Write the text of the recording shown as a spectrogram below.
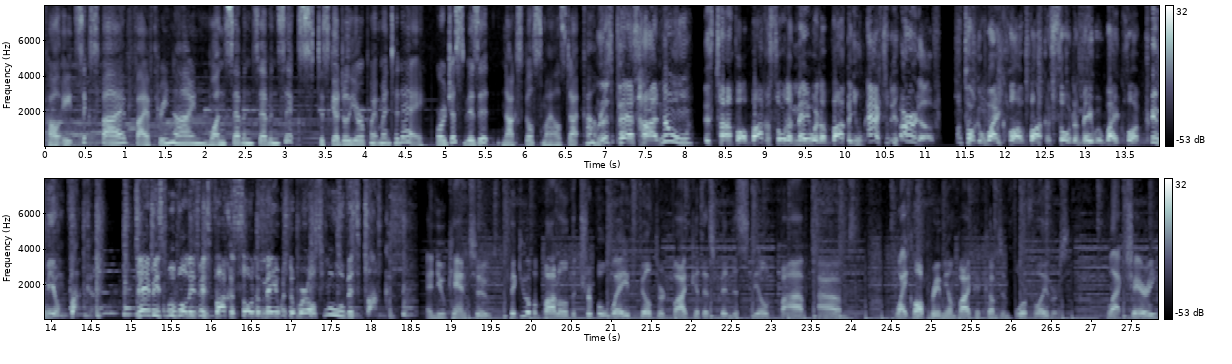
Call 865 539 1776 to schedule your appointment today or just visit KnoxvilleSmiles.com. When it's past high noon, it's time for a vodka soda made with a vodka you've actually heard of. I'm talking White Claw vodka soda made with White Claw premium vodka. JB Smooth only drinks vodka soda made with the world's smoothest vodka. And you can too. Pick you up a bottle of the triple wave filtered vodka that's been distilled five times. White Claw Premium Vodka comes in four flavors black cherry,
